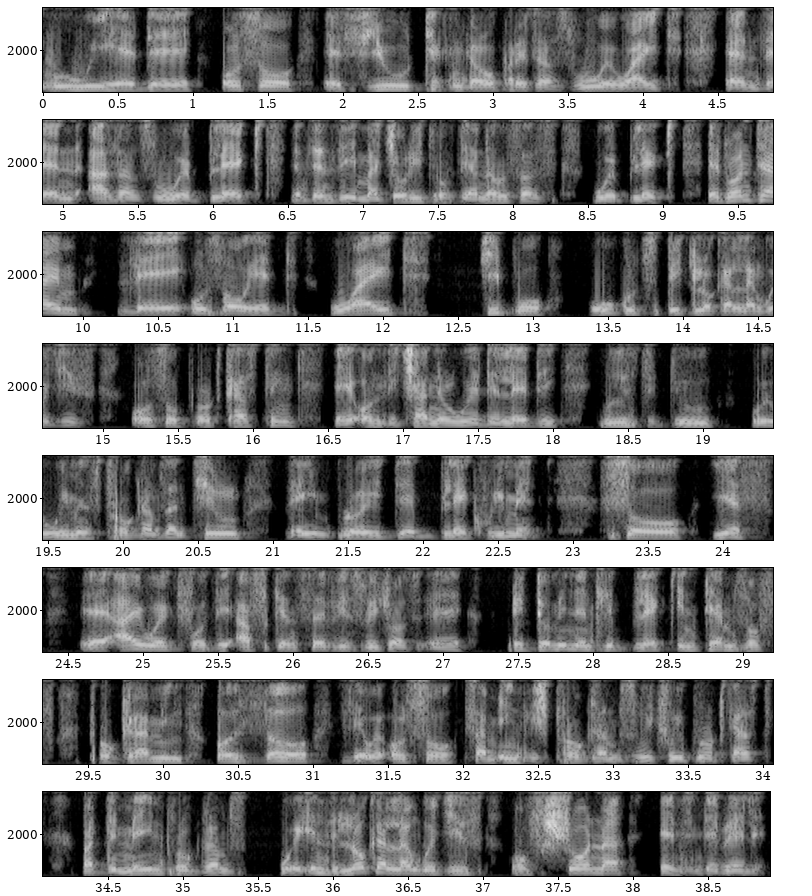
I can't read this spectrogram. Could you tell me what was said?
we had uh, also a few technical operators who were white and then others who were black and then the majority of the announcers were black. At one time they also had white people who could speak local languages also broadcasting uh, on the channel where the lady used to do uh, women's programs until they employed uh, black women. So yes uh, i worked for the african service which was uh, predominantly black in terms of programming, although there were also some English programs which were broadcast, but the main programs were in the local languages of Shona and Ndebele.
